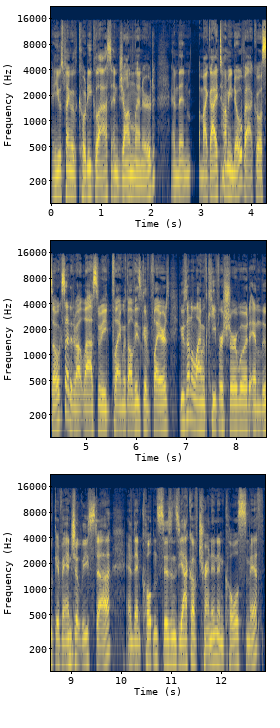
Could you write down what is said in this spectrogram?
And he was playing with Cody Glass and John Leonard. And then my guy Tommy Novak, I was so excited about last week, playing with all these good players. He was on a line with Kiefer Sherwood and Luke Evangelista. And then Colton Sissons, Yakov Trenin, and Cole Smith.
